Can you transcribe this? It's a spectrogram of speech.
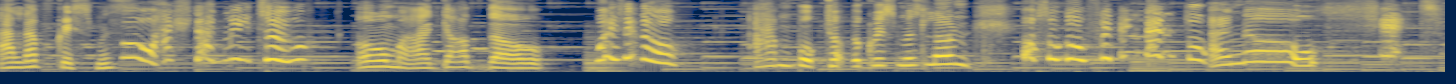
I love Christmas. Oh, hashtag me too. Oh my god, though. What is it though? I haven't booked up the Christmas lunch. Boss will go flipping mental. I know. Shit.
